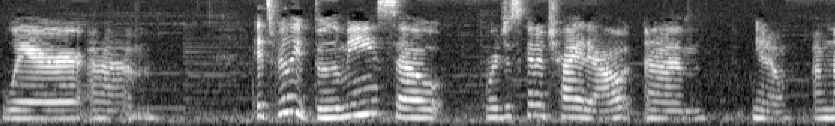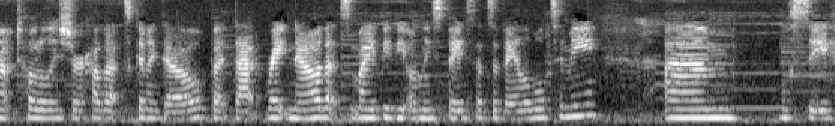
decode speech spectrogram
where um, it's really boomy. So we're just gonna try it out. Um, you know, I'm not totally sure how that's gonna go, but that right now that's might be the only space that's available to me. Um, we'll see.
